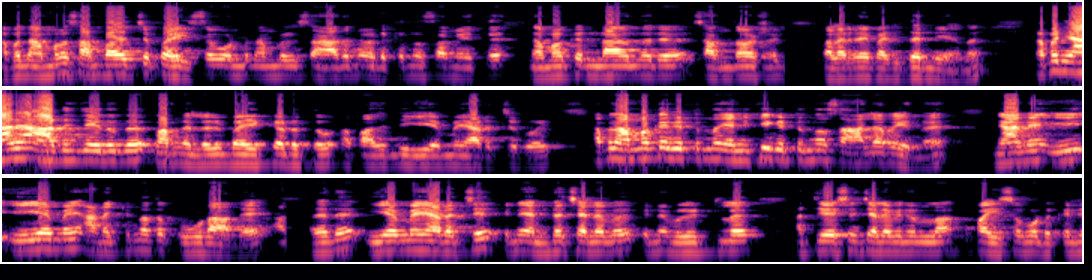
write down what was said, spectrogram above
അപ്പൊ നമ്മൾ സമ്പാദിച്ച പൈസ കൊണ്ട് നമ്മൾ ഒരു സാധനം എടുക്കുന്ന സമയത്ത് നമുക്ക് ഉണ്ടാകുന്ന ഒരു സന്തോഷം വളരെ വലുത് തന്നെയാണ്. അപ്പൊ ഞാൻ ആദ്യം ചെയ്തത് പറഞ്ഞല്ലോ ഒരു ബൈക്ക് എടുത്തു അപ്പൊ അതിന്റെ ഇ എം ഐ അടച്ചു പോയി അപ്പൊ നമുക്ക് കിട്ടുന്ന എനിക്ക് കിട്ടുന്ന സാലറിന്ന് ഞാൻ ഈ ഇ എം ഐ അടയ്ക്കുന്നത് കൂടാതെ അതായത് ഇ എം ഐ അടച്ച് പിന്നെ എന്റെ ചെലവ് പിന്നെ വീട്ടിൽ അത്യാവശ്യം ചെലവിനുള്ള പൈസ കൊടുക്കൽ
